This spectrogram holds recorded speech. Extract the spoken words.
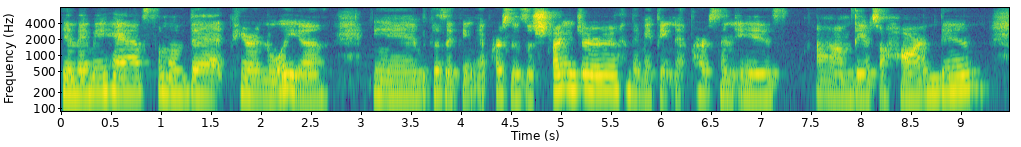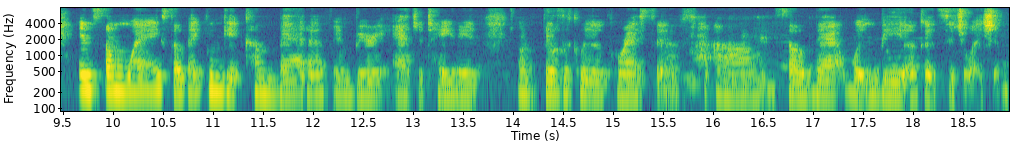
then they may have some of that paranoia. And because they think that person is a stranger, they may think that person is um, there to harm them in some way. So they can get combative and very agitated and physically aggressive. Um, so that wouldn't be a good situation.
